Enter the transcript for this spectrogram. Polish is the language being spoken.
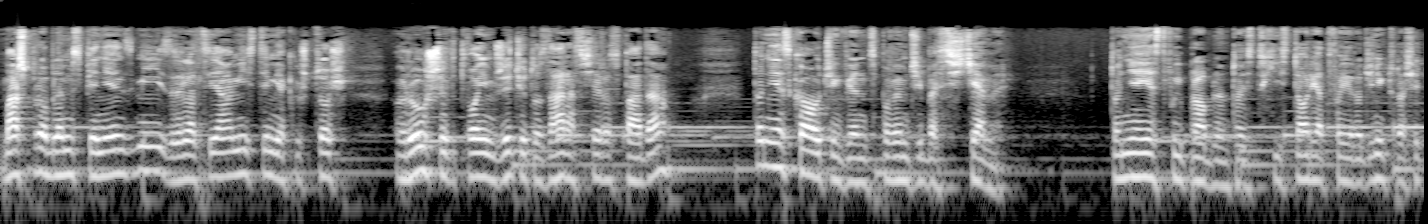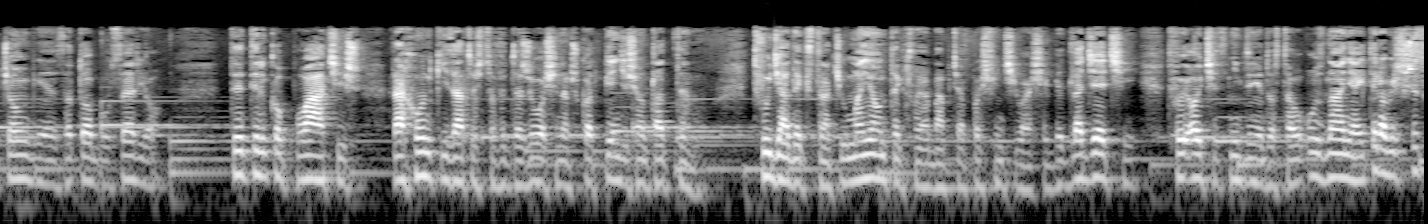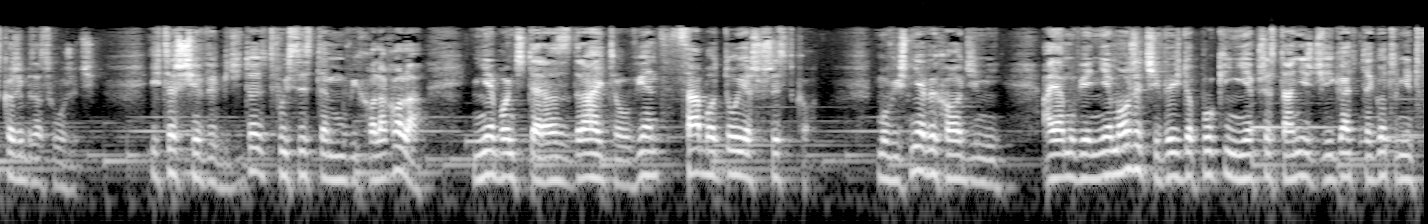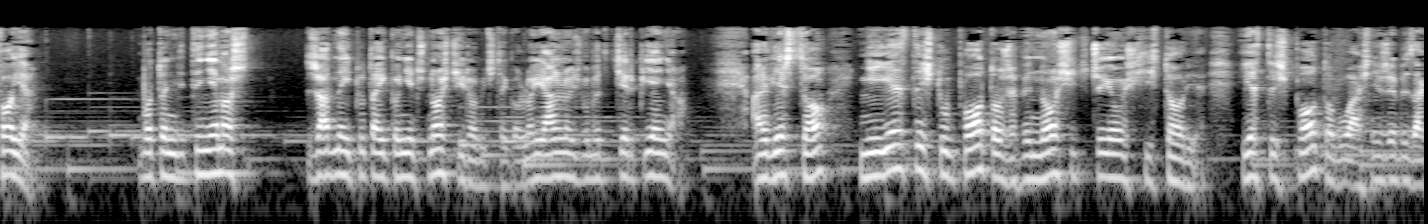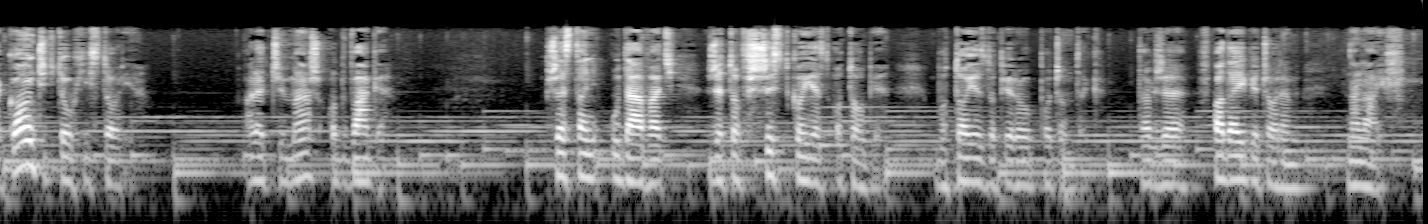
Masz problem z pieniędzmi, z relacjami, z tym, jak już coś ruszy w Twoim życiu, to zaraz się rozpada? To nie jest coaching, więc powiem Ci bez ściemy. To nie jest Twój problem, to jest historia Twojej rodziny, która się ciągnie za Tobą, serio. Ty tylko płacisz rachunki za coś, co wydarzyło się na przykład 50 lat temu. Twój dziadek stracił majątek, twoja babcia poświęciła siebie dla dzieci, twój ojciec nigdy nie dostał uznania i ty robisz wszystko, żeby zasłużyć. I chcesz się wybić. I to jest twój system, mówi hola hola. Nie bądź teraz zdrajcą, więc sabotujesz wszystko. Mówisz, nie wychodzi mi. A ja mówię, nie może ci wyjść, dopóki nie przestaniesz dźwigać tego, co nie twoje. Bo to ty nie masz żadnej tutaj konieczności robić tego. Lojalność wobec cierpienia. Ale wiesz co? Nie jesteś tu po to, żeby nosić czyjąś historię. Jesteś po to właśnie, żeby zakończyć tą historię. Ale czy masz odwagę? Przestań udawać, że to wszystko jest o tobie, bo to jest dopiero początek. Także wpadaj wieczorem na live.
